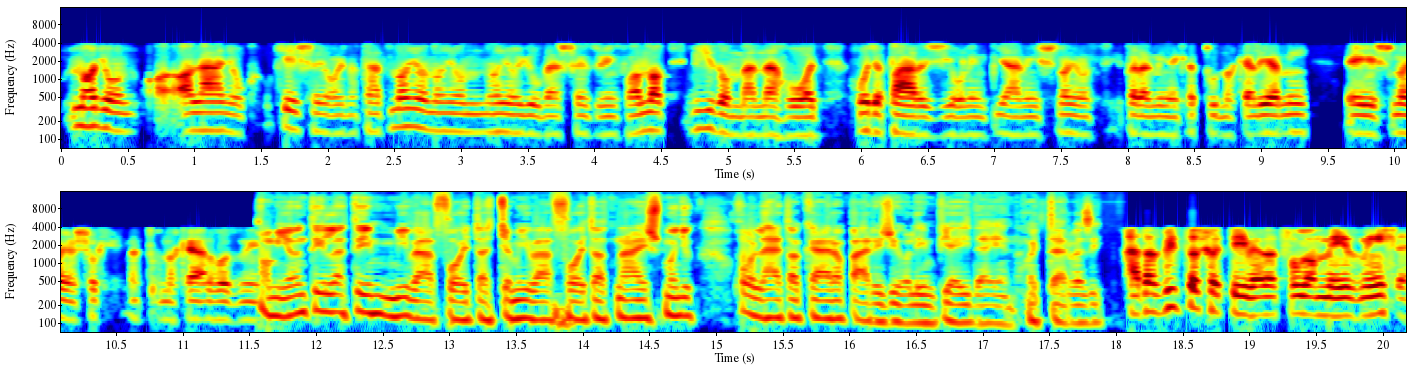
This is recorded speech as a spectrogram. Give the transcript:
nagyon a, a lányok késői Ajna, tehát nagyon-nagyon-nagyon jó versenyzőink vannak. Bízom benne, hogy, hogy a Párizsi olimpián is nagyon szép eredményeket tudnak elérni, és nagyon sok érmet tudnak elhozni. Ami önt illeti, mivel folytatja, mivel folytatná, és mondjuk hol lehet akár a Párizsi olimpia idején, hogy tervezi? Hát az biztos, hogy tévé előtt fogom nézni, de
